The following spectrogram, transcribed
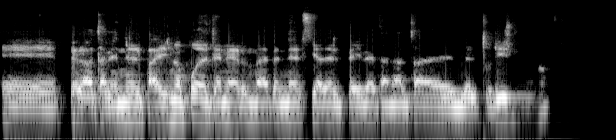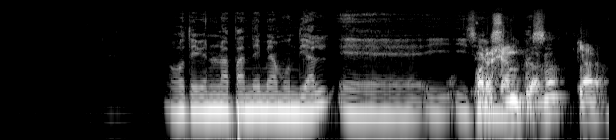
Eh, pero también el país no puede tener una dependencia del PIB tan alta del, del turismo. ¿no? Luego te viene una pandemia mundial eh, y, Por ejemplo, ¿no? Claro.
